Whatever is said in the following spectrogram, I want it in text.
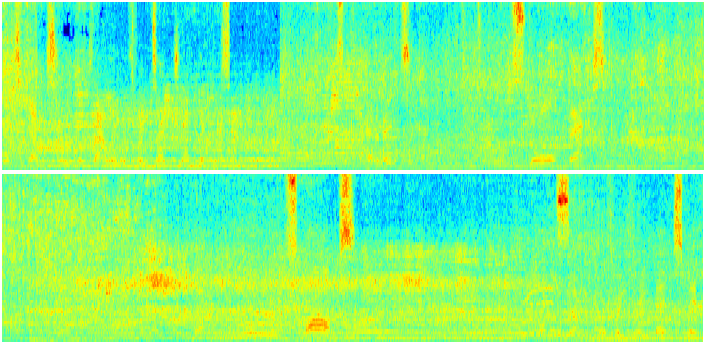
once again. Through comes our leader, 310 John Nicholson. That's ahead of it. 221 Store next. Oh, Sparks. That's uh, 433 Ben Smith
